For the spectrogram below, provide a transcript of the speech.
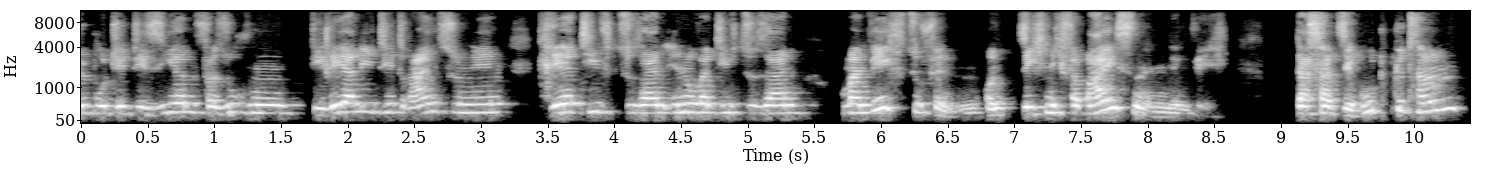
Hypothetisieren, versuchen, die Realität reinzunehmen, kreativ zu sein, innovativ zu sein, um einen Weg zu finden und sich nicht verbeißen in dem Weg. Das hat sehr gut getan.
